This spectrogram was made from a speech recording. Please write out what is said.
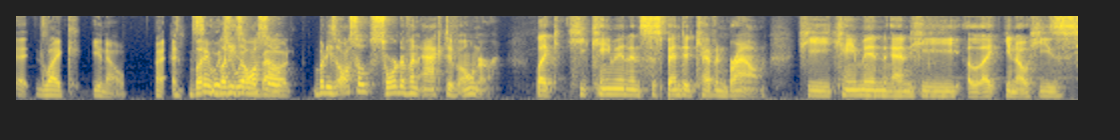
uh, like, you know, uh, but, say what but he's also about but he's also sort of an active owner like he came in and suspended kevin brown he came in Mm-hmm. and he like you know he's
